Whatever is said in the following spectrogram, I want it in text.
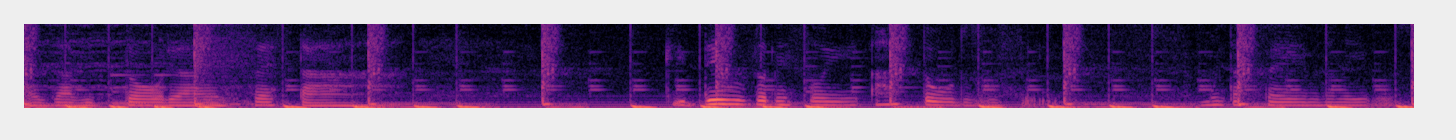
mas a vitória é certa. Que Deus abençoe a todos vocês. Muita fé, meus amigos.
